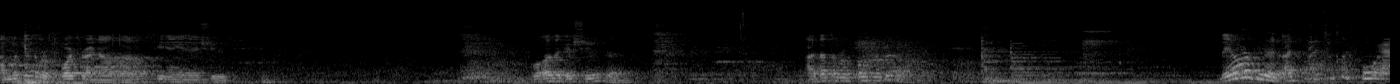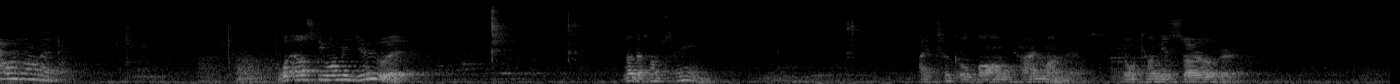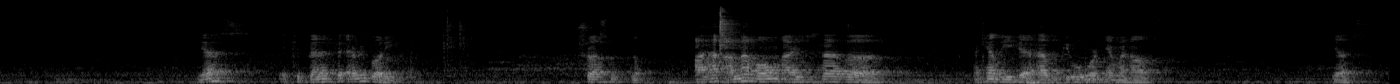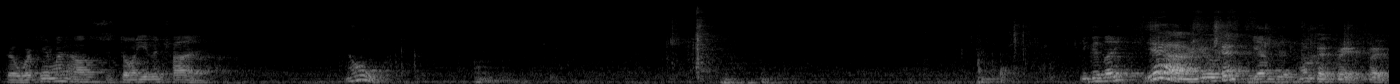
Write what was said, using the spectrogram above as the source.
I'm looking at the reports right now, but I don't see any issues. What other issues are there? I thought the reports were good. They are good. I, I took like four hours on it. What else do you want me to do to it? No, that's what I'm saying. I took a long time on this. Don't tell me to start over. Yes, it could benefit everybody. Trust me. No, I ha- I'm at home. I just have uh, I can't leave yet. I have people working at my house. Yes, they're working at my house. Just don't even try. No. You good, buddy? Yeah, are you okay? Yeah, I'm good. Okay, great, great.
